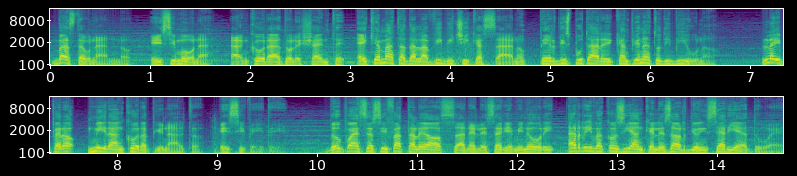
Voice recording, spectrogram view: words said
Basta un anno e Simona, ancora adolescente, è chiamata dalla VBC Cassano per disputare il campionato di B1. Lei però mira ancora più in alto e si vede. Dopo essersi fatta le ossa nelle serie minori, arriva così anche l'esordio in Serie A2,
